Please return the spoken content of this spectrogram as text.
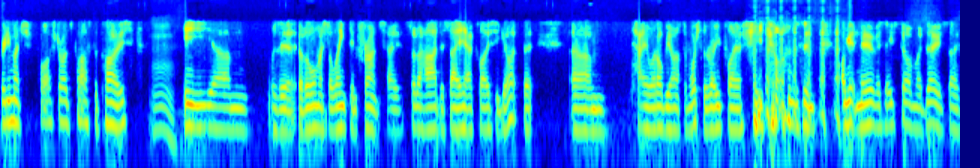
pretty much five strides past the post. Mm. He um, was a, almost a length in front, so sort of hard to say how close he got. But um, tell you what, I'll be honest, I've watched the replay a few times, and I get nervous each time I do. So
